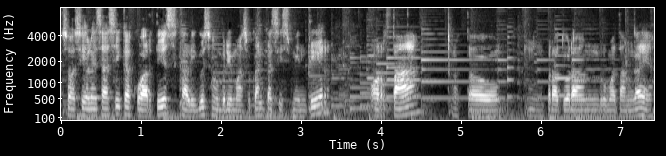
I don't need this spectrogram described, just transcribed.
sosialisasi ke kuartis sekaligus memberi masukan ke sismintir, orta atau hmm, peraturan rumah tangga ya,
